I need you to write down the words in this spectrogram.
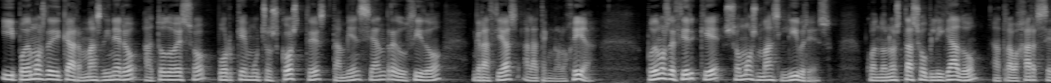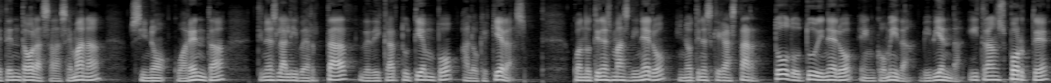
y podemos dedicar más dinero a todo eso porque muchos costes también se han reducido gracias a la tecnología. Podemos decir que somos más libres. Cuando no estás obligado a trabajar 70 horas a la semana, sino 40, tienes la libertad de dedicar tu tiempo a lo que quieras. Cuando tienes más dinero y no tienes que gastar todo tu dinero en comida, vivienda y transporte,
